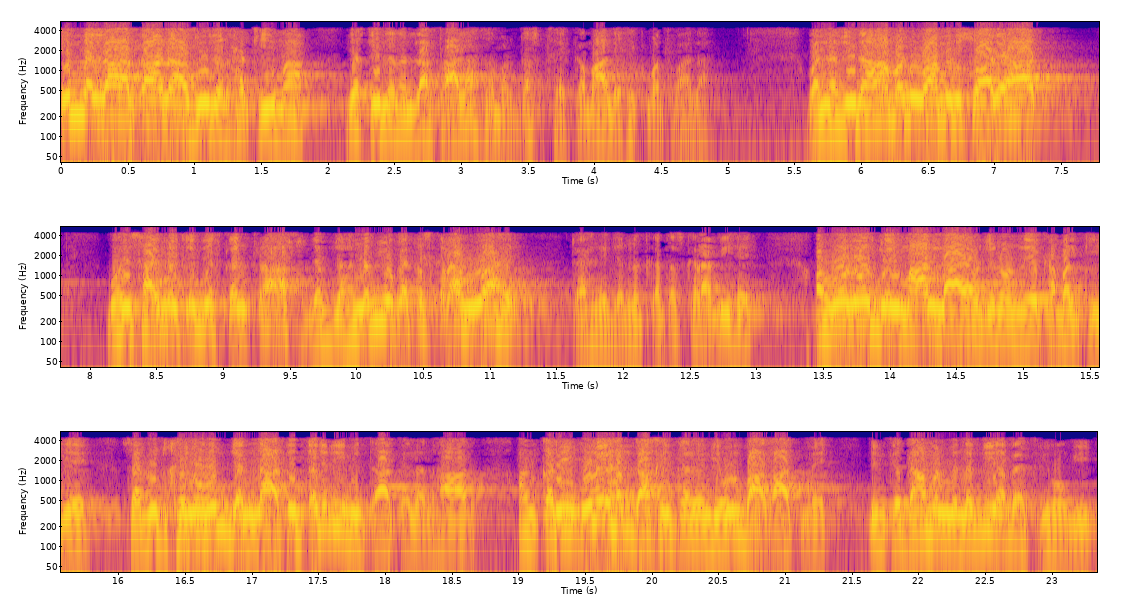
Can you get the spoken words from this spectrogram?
ان اللہ کان عزوز الحکیمہ یقیناً اللہ تعالیٰ زبردست ہے، کمال حکمت والا۔ و نذین امن عامن صالحات وہی سائمل کنٹراسٹ جب جہنمیوں کا تذکرہ ہوا ہے، تو اہل جنت کا تذکرہ بھی ہے۔ اور وہ لوگ جو ایمان لائے اور جنہوں نے نیک عمل کیے سرد خلوم جنات تجری متاط النہار ان قریب انہیں ہم داخل کریں گے ان باغات میں جن کے دامن میں ندیاں بہتی ہوں گی۔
